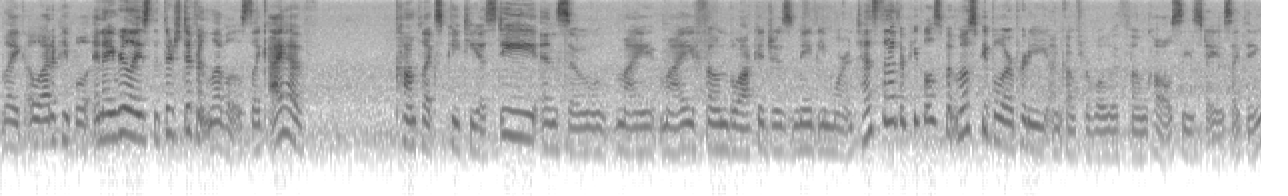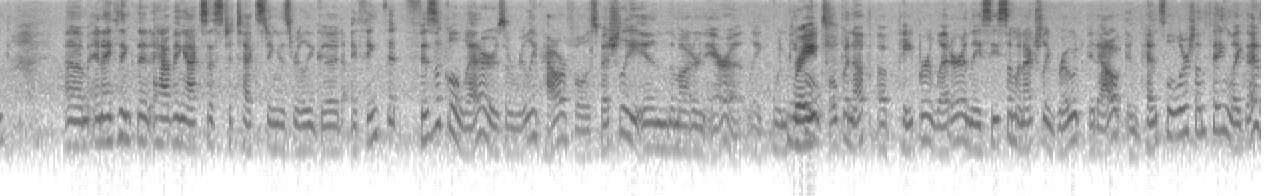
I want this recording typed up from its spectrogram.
Like a lot of people, and I realize that there's different levels. Like I have complex PTSD, and so my my phone blockages may be more intense than other people's. But most people are pretty uncomfortable with phone calls these days. I think. Um, and I think that having access to texting is really good. I think that physical letters are really powerful, especially in the modern era. Like when people Right. open up a paper letter and they see someone actually wrote it out in pencil or something, like that,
